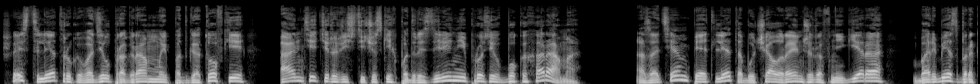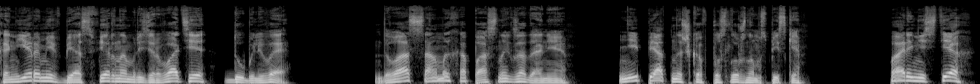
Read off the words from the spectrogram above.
Шесть лет руководил программой подготовки антитеррористических подразделений против Бока-Харама, а затем пять лет обучал рейнджеров Нигера борьбе с браконьерами в биосферном резервате W. Два самых опасных задания. Не пятнышко в послужном списке. Парень из тех,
